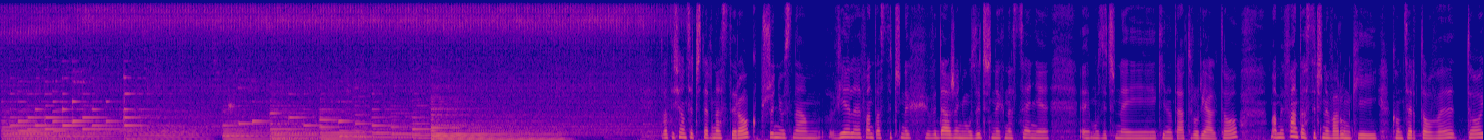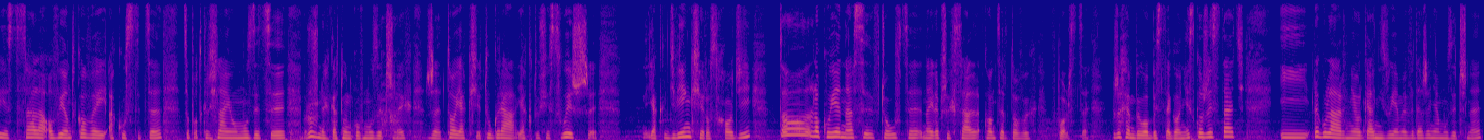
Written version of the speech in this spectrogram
Bye. 2014 rok przyniósł nam wiele fantastycznych wydarzeń muzycznych na scenie e, muzycznej Kinoteatru Rialto. Mamy fantastyczne warunki koncertowe. To jest sala o wyjątkowej akustyce, co podkreślają muzycy różnych gatunków muzycznych, że to jak się tu gra, jak tu się słyszy, jak dźwięk się rozchodzi, to lokuje nas w czołówce najlepszych sal koncertowych w Polsce. Grzechem byłoby z tego nie skorzystać i regularnie organizujemy wydarzenia muzyczne,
